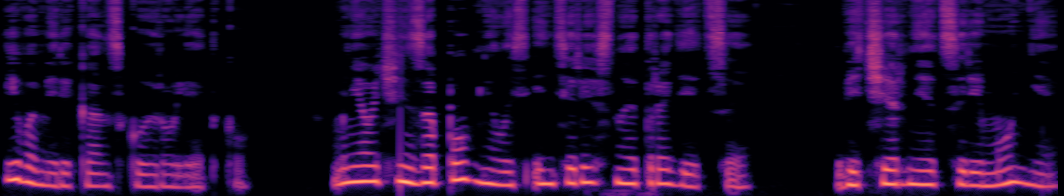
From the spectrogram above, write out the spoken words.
и в американскую рулетку. Мне очень запомнилась интересная традиция — вечерняя церемония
